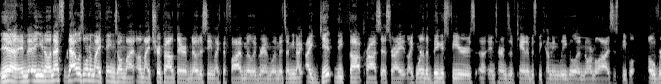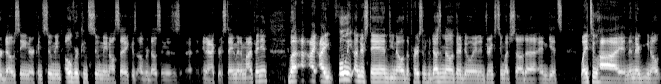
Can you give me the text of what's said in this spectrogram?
Yeah, and uh, you know, and that's that was one of my things on my on my trip out there of noticing like the five milligram limits. I mean, I, I get the thought process, right? Like one of the biggest fears uh, in terms of cannabis becoming legal and normalized is people overdosing or consuming over consuming. I'll say because overdosing is an inaccurate statement in my opinion, but I, I fully understand. You know, the person who doesn't know what they're doing and drinks too much soda and gets way too high, and then they're you know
